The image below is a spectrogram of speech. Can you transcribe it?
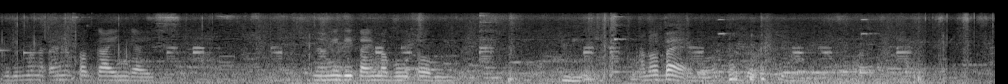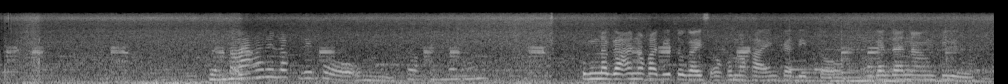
Bili muna tayo ng pagkain, guys. Nang hindi tayo magutom. Ano ba eh? Nakaka-relax dito. Kung nag-ano ka dito guys o kumakain ka dito, ang ganda ng view.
